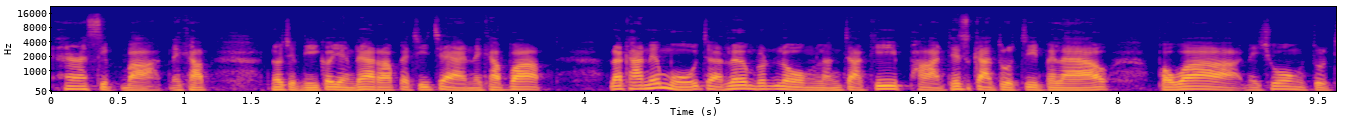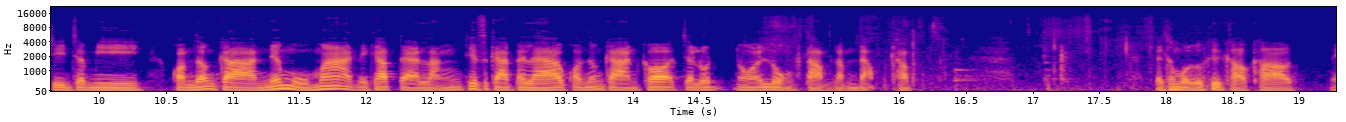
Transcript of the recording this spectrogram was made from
150 บาทนะครับ นอกจากนี้ก็ยังได้รับการชี้แจงนะครับว่า ราคาเนื้อหมูจะเริ่มลดลงหลังจากที่ผ่านเทศกาลตรุษจีนไปแล้ว เพราะว่าในช่วงตรุษจีนจะมีความต้องการเนื้อหมูมากนะครับ แต่หลังเทศกาลไปแล้ว ความต้องการก็จะลดน้อยลงตามลำดับครับ และทั้งหมดก็คือข่าวข่าวใน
